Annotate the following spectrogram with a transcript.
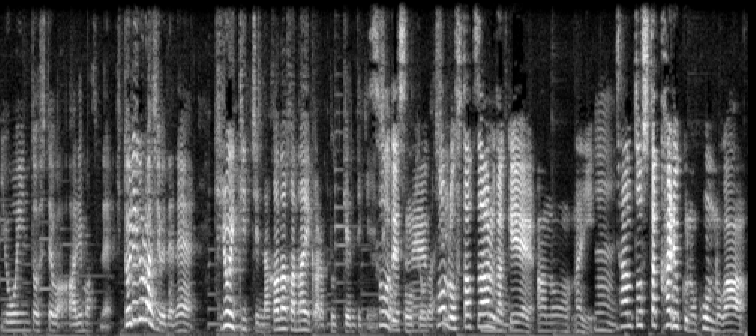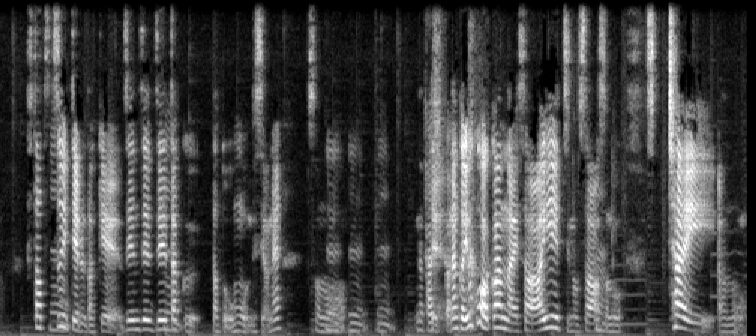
要因としてはありますね。一人暮らしでね、広いキッチンなかなかないから、物件的に。そうですねコンロ2つあるだけ、あの、何？うんちゃんとした火力のコンロが2つついてるだけ、全然贅沢だと思うんですよね。そうんの、うんうん。だって確かになんかよくわかんないさ、IH のさ、うんその、ちっちゃい、あの、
